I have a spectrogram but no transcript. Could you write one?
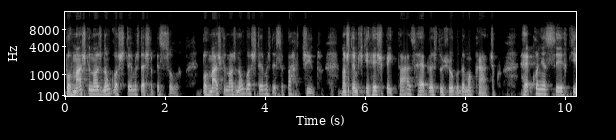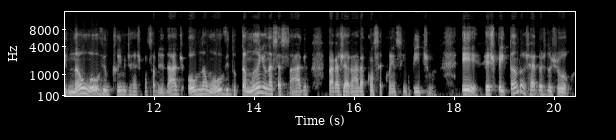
por mais que nós não gostemos desta pessoa, por mais que nós não gostemos desse partido, nós temos que respeitar as regras do jogo democrático, reconhecer que não houve um crime de responsabilidade ou não houve do tamanho necessário para gerar a consequência impeachment. E, respeitando as regras do jogo,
